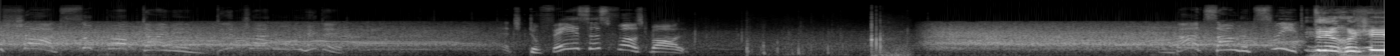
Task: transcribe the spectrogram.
a shot! Superb timing. Did try to overhit it. To face his first ball. That sounded sweet. इतनी खुशी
